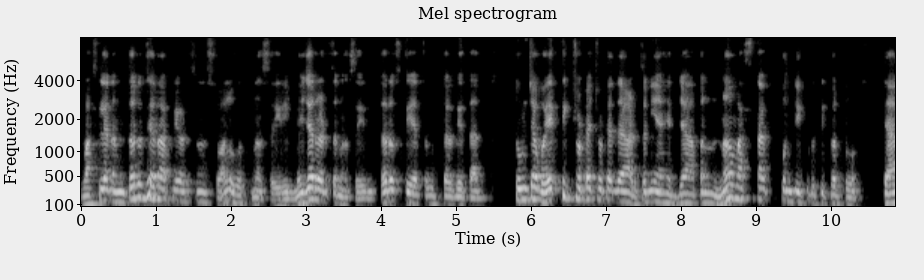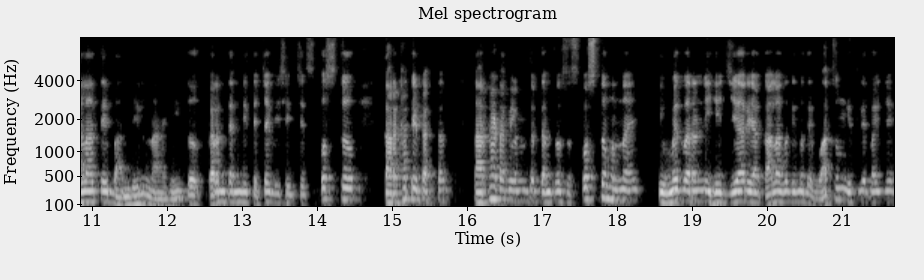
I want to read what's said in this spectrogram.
वाचल्यानंतर जर आपली अडचण सॉल्व्ह होत नसेल मेजर अडचण असेल तरच ते याचं उत्तर देतात. तुमच्या वैयक्तिक छोट्या छोट्या ज्या अडचणी आहेत ज्या आपण न वाचता कोणती कृती करतो त्याला ते बांधील नाही. तर कारण त्यांनी त्याच्याविषयीचे स्पष्ट तारखा ते टाकतात. तारखा टाकल्यानंतर त्यांचं असं स्पष्ट म्हणणं आहे की उमेदवारांनी हे जी आर या कालावधीमध्ये वाचून घेतले पाहिजे.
